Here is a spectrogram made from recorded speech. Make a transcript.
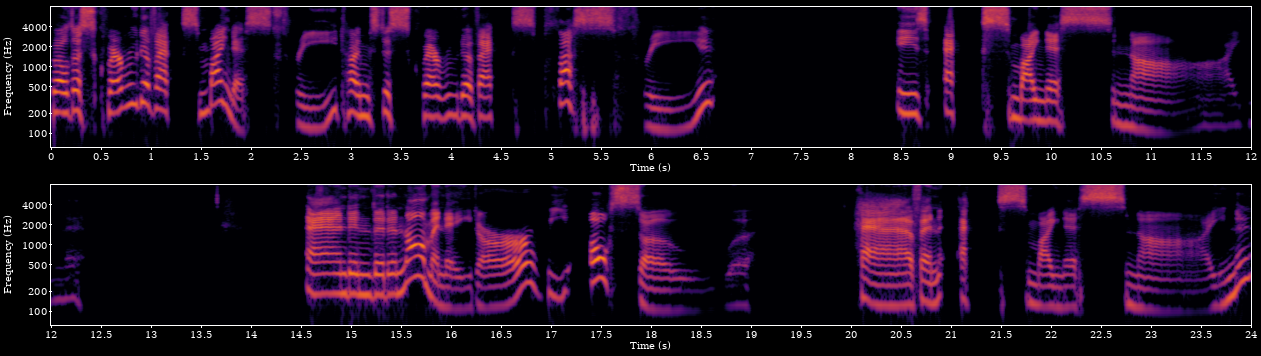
Well, the square root of x minus 3 times the square root of x plus 3 is x minus 9. And in the denominator, we also have an x minus 9.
